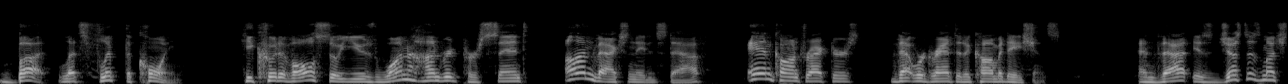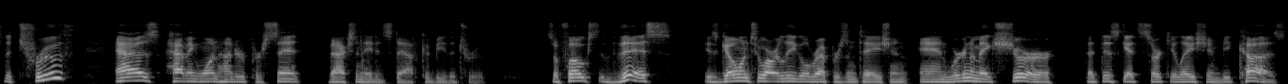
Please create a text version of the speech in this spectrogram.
But let's flip the coin. He could have also used 100% unvaccinated staff and contractors that were granted accommodations. And that is just as much the truth as having 100% vaccinated staff could be the truth. So, folks, this is going to our legal representation, and we're going to make sure that this gets circulation because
